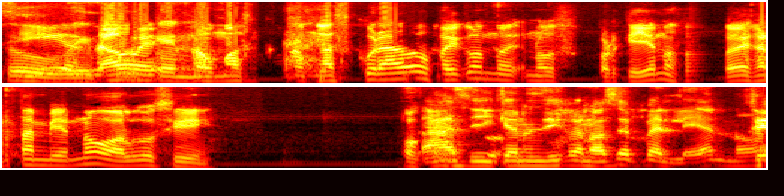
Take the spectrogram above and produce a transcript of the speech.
Sí, güey, No, güey, lo, no. más, lo más curado fue cuando nos, porque ella nos puede dejar también, ¿no? O algo así. ¿O cómo? Así que nos dijo, no se peleen, ¿no? Sí,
